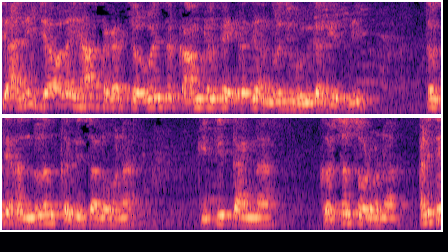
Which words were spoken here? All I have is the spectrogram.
त्यांनी ज्यावेळेला ह्या सगळ्या चळवळीचं काम केलं का एखादी आंदोलनाची भूमिका घेतली तर ते आंदोलन कधी चालू होणार किती ताणणार कसं सोडवणार आणि ते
